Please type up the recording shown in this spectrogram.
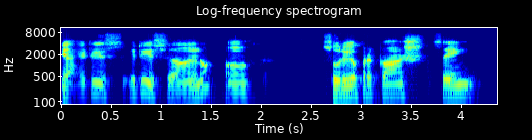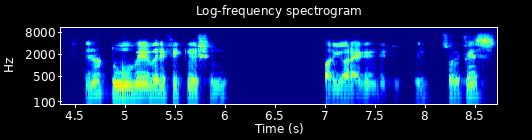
Yeah, it is. It is. Uh, you know, uh, Surya Prakash saying, you know, two-way verification for your identity. You know? So it is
